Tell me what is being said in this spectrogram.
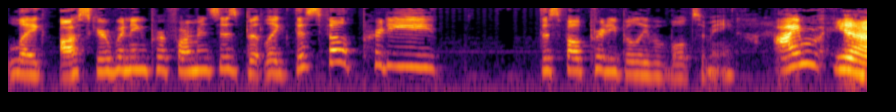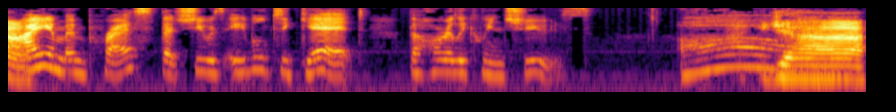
like Oscar winning performances but like this felt pretty this felt pretty believable to me I'm Yeah. I am impressed that she was able to get the Harley Quinn shoes. oh Yeah,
